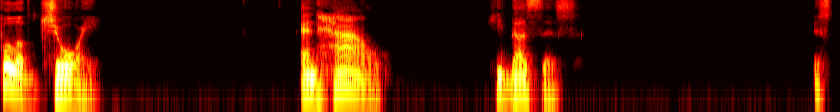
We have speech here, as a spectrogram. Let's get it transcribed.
full of joy. And how he does this is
